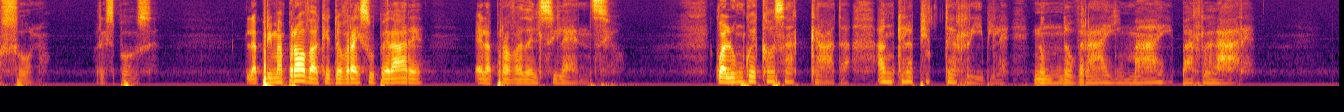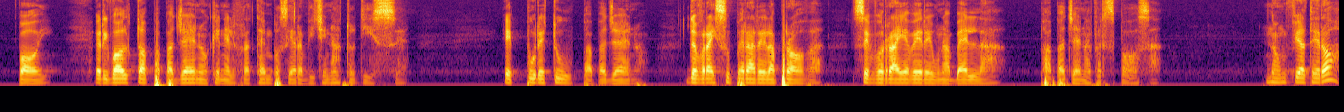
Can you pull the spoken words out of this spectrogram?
sono, rispose. La prima prova che dovrai superare è la prova del silenzio. Qualunque cosa accada, anche la più terribile, non dovrai mai parlare. Poi, rivolto a Papageno che nel frattempo si era avvicinato, disse Eppure tu, Papageno, Dovrai superare la prova se vorrai avere una bella papagena per sposa. Non fiaterò,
